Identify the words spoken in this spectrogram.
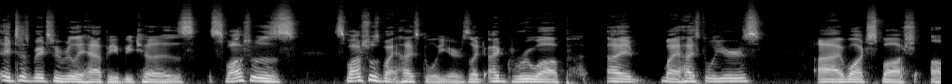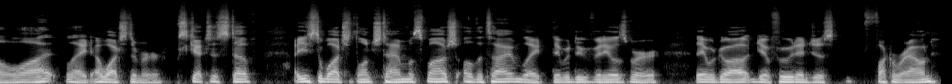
it just makes me really happy because Smosh was Smosh was my high school years. Like I grew up, I my high school years, I watched Smosh a lot. Like I watched them or sketches stuff. I used to watch lunchtime with Smosh all the time. Like they would do videos where they would go out and get food and just fuck around.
